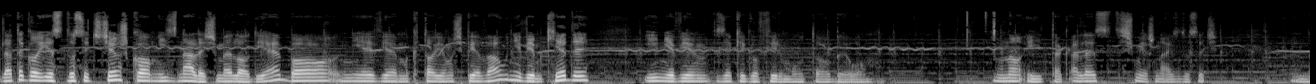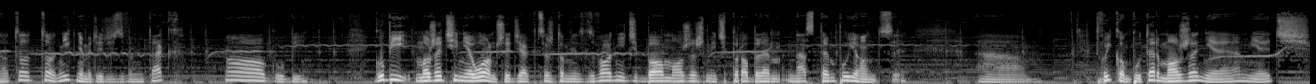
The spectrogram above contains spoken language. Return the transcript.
Dlatego jest dosyć ciężko mi znaleźć melodię, bo nie wiem kto ją śpiewał, nie wiem kiedy i nie wiem z jakiego filmu to było. No i tak, ale śmieszna jest dosyć. No to, to nikt nie będzie dziś dzwonił, tak? O, gubi. Gubi może ci nie łączyć, jak chcesz do mnie dzwonić, bo możesz mieć problem następujący. Twój komputer może nie mieć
